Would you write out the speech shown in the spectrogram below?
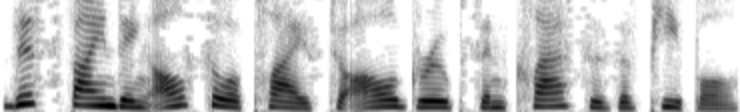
This finding also applies to all groups and classes of people.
